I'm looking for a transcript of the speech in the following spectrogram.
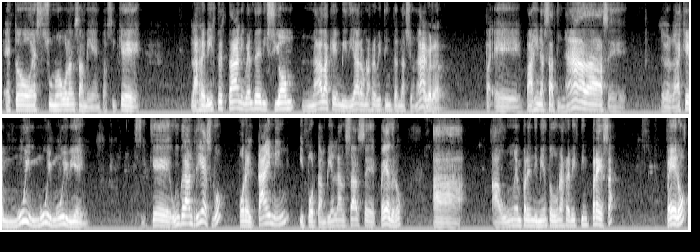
esto es su nuevo lanzamiento. Así que la revista está a nivel de edición, nada que envidiar a una revista internacional. Es verdad. Eh, páginas satinadas, eh, de verdad que muy, muy, muy bien. Así que un gran riesgo por el timing y por también lanzarse Pedro a, a un emprendimiento de una revista impresa, pero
